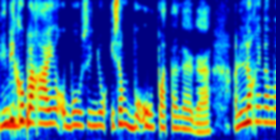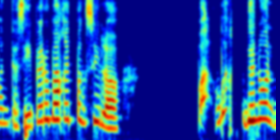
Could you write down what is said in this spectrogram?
Hindi ko Mm. ba kayang ubusin yung isang buo pa talaga? Ang laki naman kasi. Pero bakit pag sila, ba, bakit ganun?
